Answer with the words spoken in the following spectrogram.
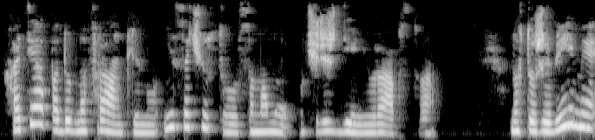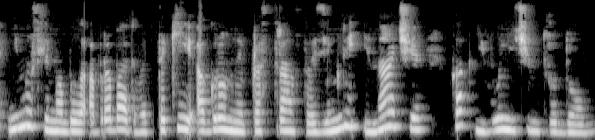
хотя, подобно Франклину, не сочувствовал самому учреждению рабства. Но в то же время немыслимо было обрабатывать такие огромные пространства земли иначе, как невольничьим трудом.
